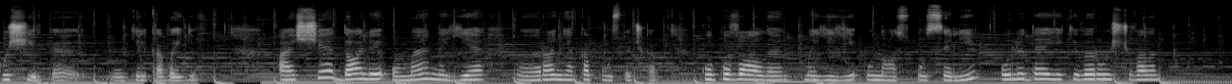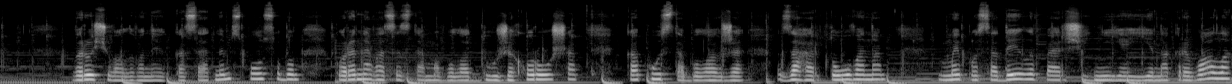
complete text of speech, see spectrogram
кущівки кілька видів. А ще далі у мене є е, рання капусточка. Купували ми її у нас у селі, у людей, які вирощували. Вирощували вони касетним способом. Коренева система була дуже хороша. Капуста була вже загартована. Ми посадили в перші дні, я її накривала,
